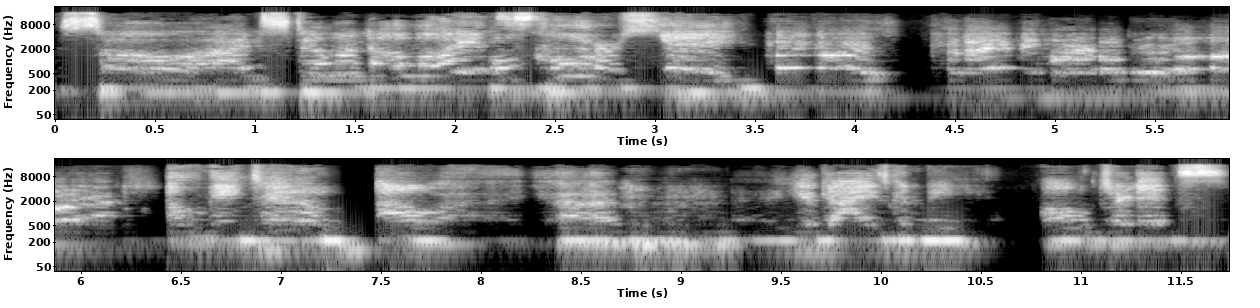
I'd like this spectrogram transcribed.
So I'm still in the alliance? Of course. Yay! Hey guys, can I be part of your alliance? Oh, me too. Oh, uh, um, you guys can be alternates.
